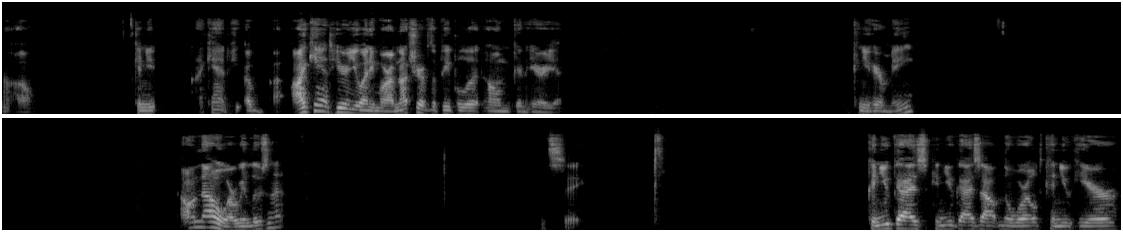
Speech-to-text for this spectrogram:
Uh-oh. Can you? I can't. Uh, I can't hear you anymore. I'm not sure if the people at home can hear you. Can you hear me? Oh no! Are we losing it? Let's see. Can you guys? Can you guys out in the world? Can you hear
